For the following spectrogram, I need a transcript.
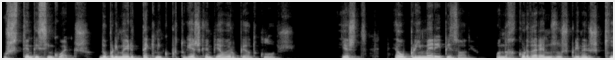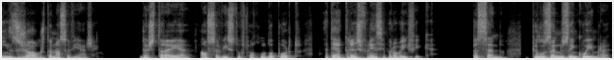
os 75 anos do primeiro técnico português campeão europeu de clubes. Este é o primeiro episódio onde recordaremos os primeiros 15 jogos da nossa viagem, da estreia ao serviço do Futebol Clube do Porto até à transferência para o Benfica, passando pelos anos em Coimbra,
